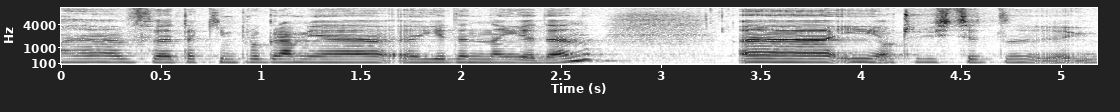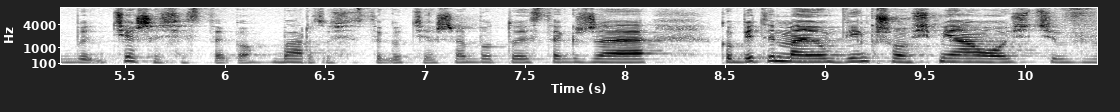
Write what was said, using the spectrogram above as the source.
e, w takim programie e, jeden na jeden. I oczywiście cieszę się z tego, bardzo się z tego cieszę, bo to jest tak, że kobiety mają większą śmiałość w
